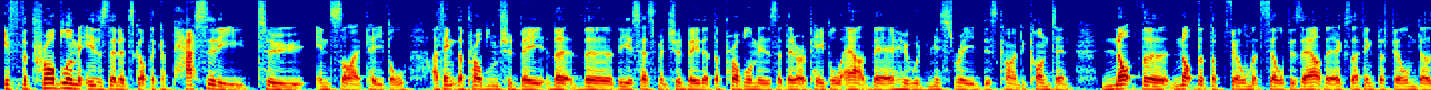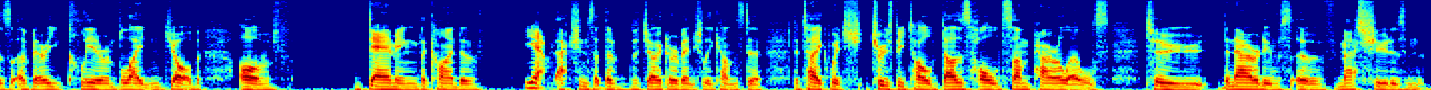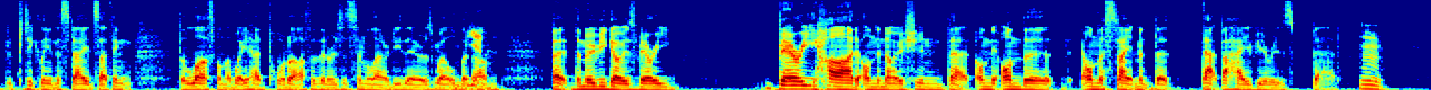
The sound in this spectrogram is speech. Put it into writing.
if the problem is that it's got the capacity to incite people, I think the problem should be the, the the assessment should be that the problem is that there are people out there who would misread this kind of content. Not the not that the film itself is out there, because I think the film does a very clear and blatant job of damning the kind of yeah actions that the, the Joker eventually comes to, to take, which, truth be told, does hold some parallels to the narratives of mass shooters, and particularly in the states. I think the last one that we had, Port Arthur, there is a similarity there as well. But Yeah. um, but the movie goes very, very hard on the notion that on the on the on the statement that that behavior is bad. Mm.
